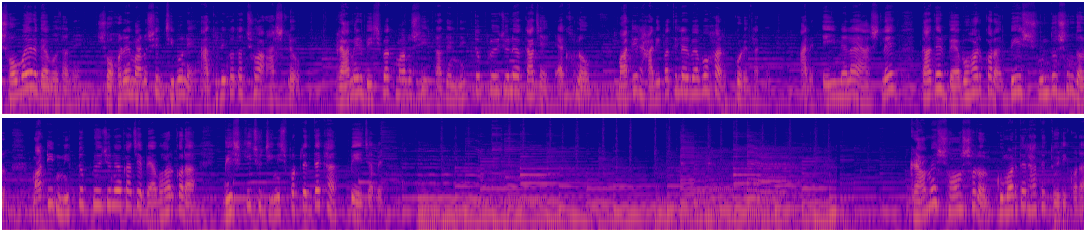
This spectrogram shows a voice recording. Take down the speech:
সময়ের ব্যবধানে শহরের মানুষের জীবনে আধুনিকতার ছোঁয়া আসলেও গ্রামের বেশিরভাগ মানুষই তাদের নিত্য প্রয়োজনীয় কাজে এখনও মাটির হাঁড়ি পাতিলের ব্যবহার করে থাকে। আর এই মেলায় আসলে তাদের ব্যবহার করা বেশ সুন্দর সুন্দর মাটির নিত্য প্রয়োজনীয় কাজে ব্যবহার করা বেশ কিছু জিনিসপত্রের দেখা পেয়ে যাবেন। গ্রামের সহজ সরল কুমারদের হাতে তৈরি করা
